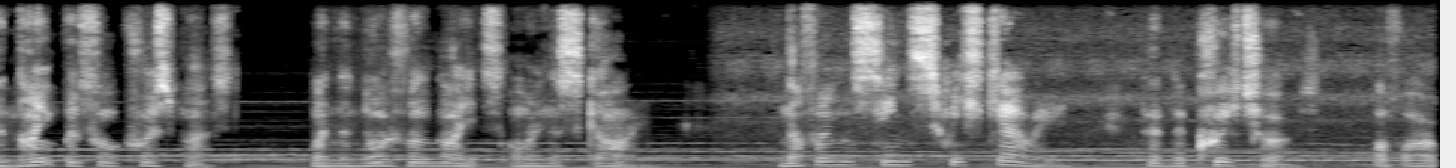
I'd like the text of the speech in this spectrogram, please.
the night before Christmas, when the northern lights are in the sky, nothing seems to be scary than the creatures of our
